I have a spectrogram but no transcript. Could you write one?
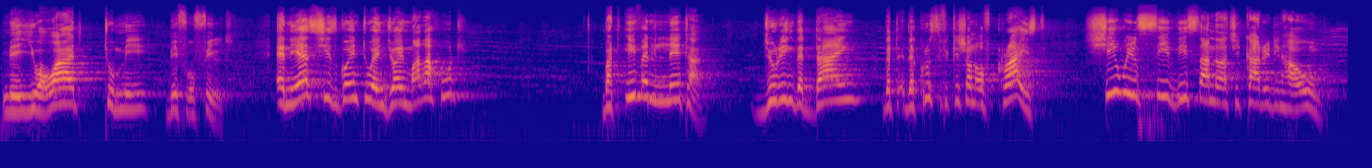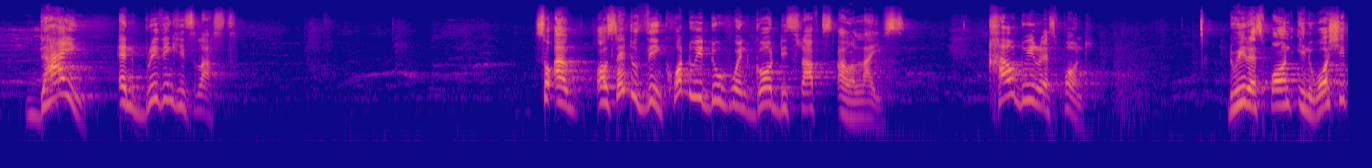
May your word to me be fulfilled. And yes, she's going to enjoy motherhood, but even later, during the dying, the, the crucifixion of Christ, she will see this son that she carried in her womb dying and breathing his last. So I, I was trying to think what do we do when God disrupts our lives? How do we respond? Do we respond in worship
